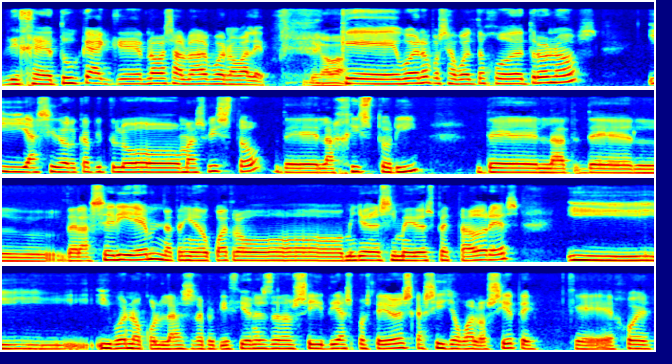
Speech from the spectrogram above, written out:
dije tú que, que no vas a hablar, bueno, vale. Venga, va. Que bueno, pues ha vuelto Juego de Tronos y ha sido el capítulo más visto de la history de la, de la serie. Ha tenido 4 millones y medio de espectadores y, y, bueno, con las repeticiones de los días posteriores casi llegó a los 7. Que, joder,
